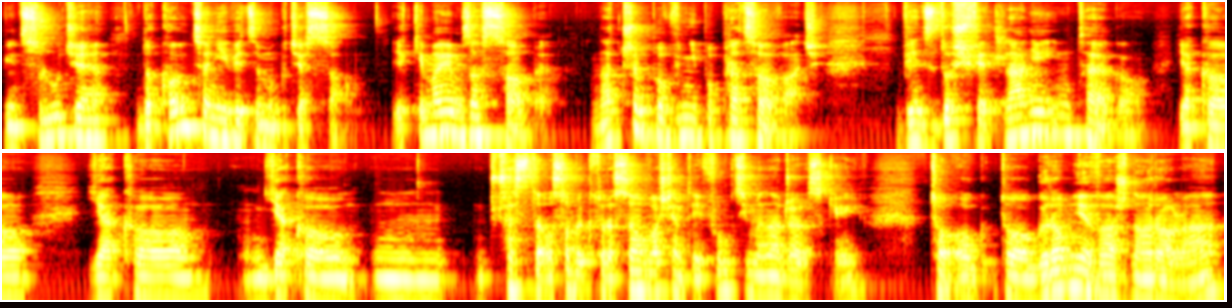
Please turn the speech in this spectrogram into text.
Więc ludzie do końca nie wiedzą, gdzie są, jakie mają zasoby, nad czym powinni popracować. Więc doświetlanie im tego jako, jako, jako um, przez te osoby, które są właśnie tej funkcji menedżerskiej, to, to ogromnie ważna rola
